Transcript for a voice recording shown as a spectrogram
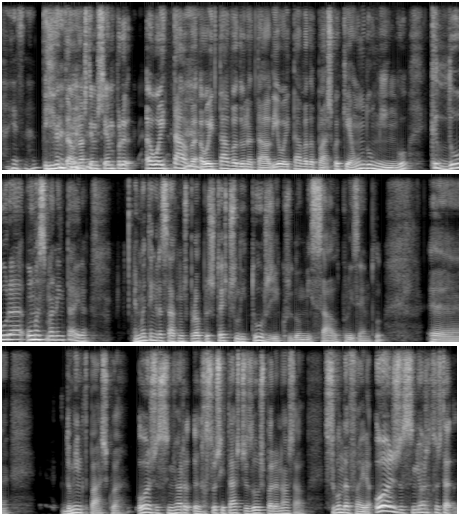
Exato. E então nós temos sempre a oitava, a oitava do Natal e a oitava da Páscoa, que é um domingo que dura uma semana inteira. É muito engraçado nos próprios textos litúrgicos do Missal, por exemplo, eh, Domingo de Páscoa, hoje o Senhor eh, ressuscitaste Jesus para nós, tal. Segunda-feira, hoje o Senhor ressuscitaste.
